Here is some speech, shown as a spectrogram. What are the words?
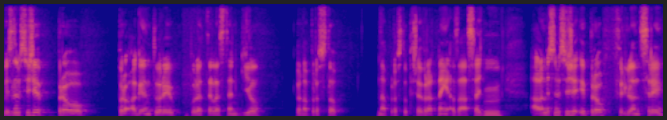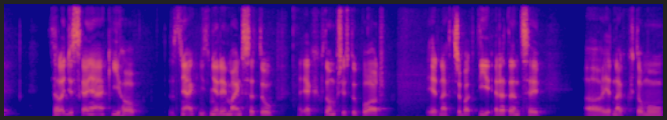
Myslím si, že pro, pro agentury bude tenhle ten díl jako naprosto, naprosto převratný a zásadní, ale myslím si, že i pro freelancery z hlediska nějakého, z nějaký změny mindsetu, jak k tomu přistupovat, jednak třeba k té retenci, jednak k tomu,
